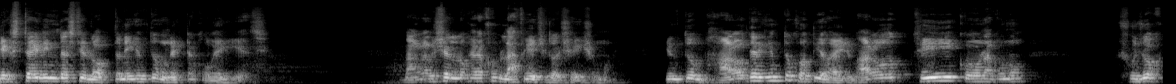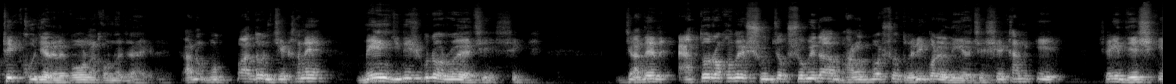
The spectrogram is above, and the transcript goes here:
টেক্সটাইল ইন্ডাস্ট্রির রপ্তানি কিন্তু অনেকটা কমে গিয়েছে। বাংলাদেশের লোকেরা খুব লাফিয়েছিল সেই সময়। কিন্তু ভারতের কিন্তু ক্ষতি হয়নি। ভারত ঠিক কোনো না কোনো সুযোগ ঠিক খুঁজে নেবে কোনো না কোনো জায়গায়। কারণ উৎপাদন যেখানে মেন জিনিসগুলো রয়েছে যাদের এত রকমের সুযোগ সুবিধা ভারতবর্ষ তৈরি করে দিয়েছে সেখানকে সেই দেশকে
